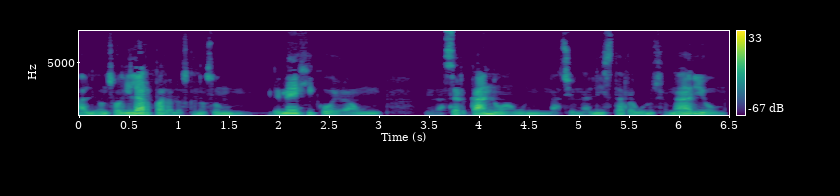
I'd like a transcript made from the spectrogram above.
Alonso Aguilar, para los que no son de México, era, un, era cercano a un nacionalista revolucionario, un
